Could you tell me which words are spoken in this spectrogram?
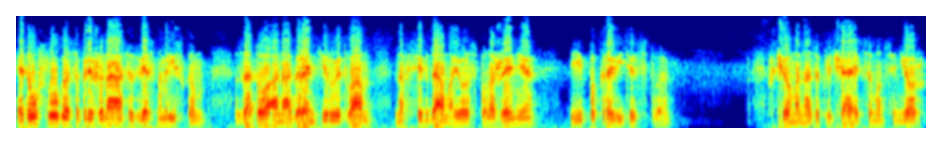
«Эта услуга сопряжена с известным риском, зато она гарантирует вам навсегда мое расположение и покровительство». «В чем она заключается, монсеньор?»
